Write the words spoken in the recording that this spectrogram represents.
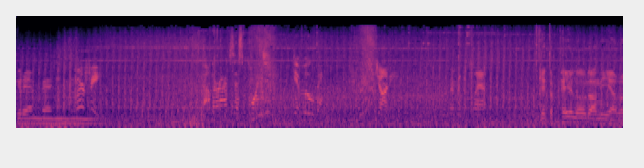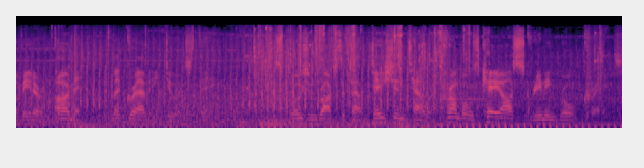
Graham Bennington. Murphy! Found our access point. Get moving. Johnny, remember the plan? Get the payload on the elevator, arm it, let gravity do its thing. Explosion rocks the foundation, tower crumbles, chaos, screaming roll credits.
